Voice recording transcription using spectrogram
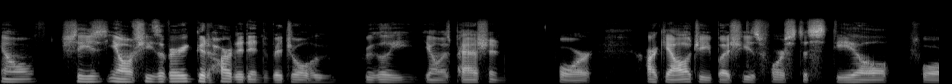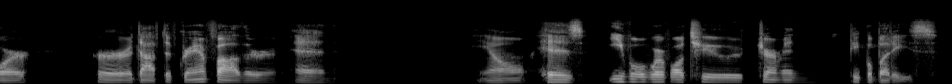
You know, she's, you know, she's a very good-hearted individual who really, you know, is passionate for archaeology, but she is forced to steal for her adoptive grandfather and you know his evil World War II German people buddies.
